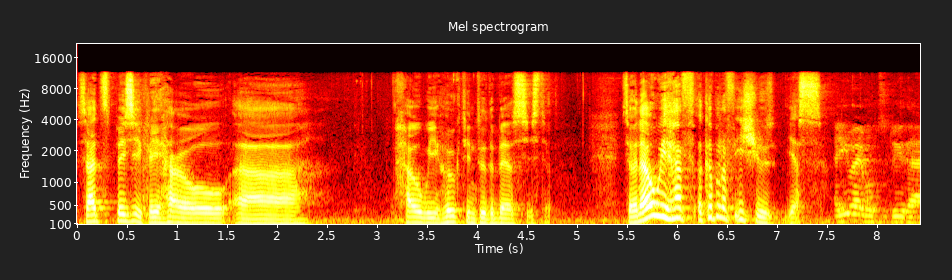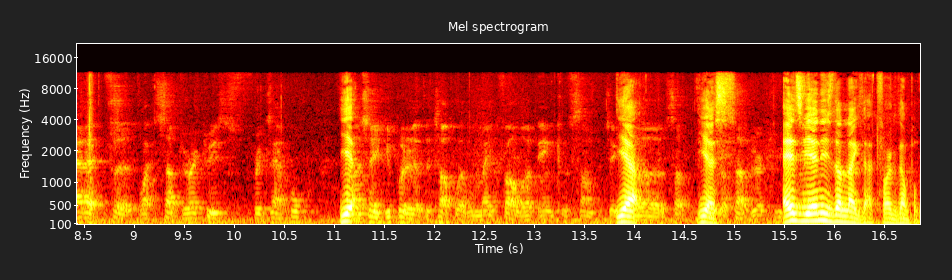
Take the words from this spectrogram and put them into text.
So that's basically how uh, how we hooked into the Bears system. So now we have a couple of issues. Yes? Are you able to do that at, for like subdirectories, for example? Yeah. Uh, so you could put it at the top level, make file.inc of some particular yeah. sub yes. subdirectory? SVN is done like that, for example.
